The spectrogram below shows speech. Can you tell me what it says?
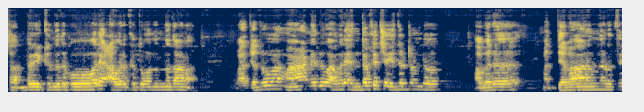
സംഭവിക്കുന്നത് പോലെ അവർക്ക് തോന്നുന്നതാണ്. വജതു മാണിലു അവരെന്തൊക്കെ ചെയ്തിട്ടുണ്ടോ അവർ മദ്യപാനം നടത്തി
